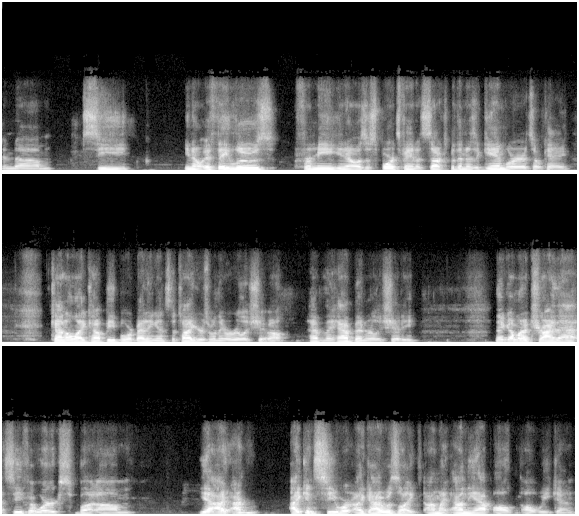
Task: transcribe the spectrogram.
and um, see, you know, if they lose for me, you know, as a sports fan, it sucks, but then as a gambler, it's okay. Kind of like how people were betting against the Tigers when they were really shit. Well, have they have been really shitty. I think I'm to try that, see if it works. But um, yeah, I, I'm I can see where like I was like on my on the app all all weekend.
